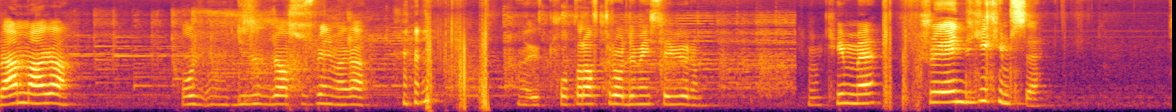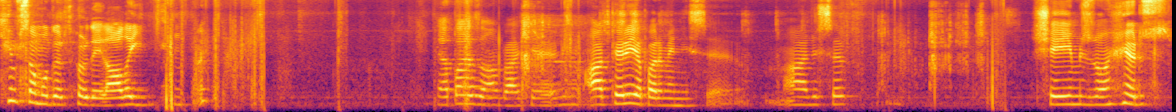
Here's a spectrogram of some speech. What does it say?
Ben mi aga? O gizli casus benim aga. Fotoğraf trollemeyi seviyorum. Kim mi? Şu yayındaki kimse. Kimse moderatör değil ağlayın. Yaparız ama belki. Bizim Alper'i yaparım en iyisi. Maalesef şeyimizle oynuyoruz.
